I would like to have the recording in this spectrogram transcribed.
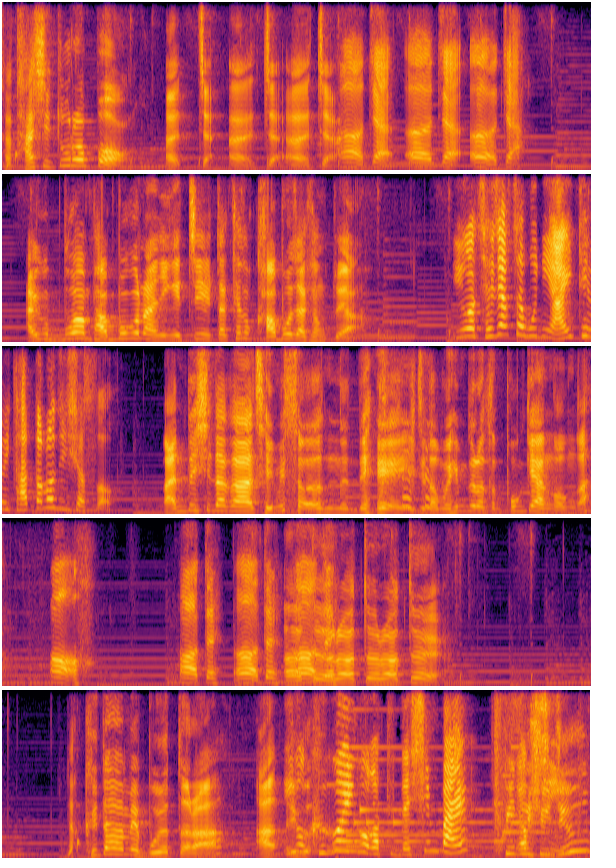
자 다시 뚫어뻥 아짜 아짜 아짜 어자 어자 어자. 아 이거 무한 반복은 아니겠지 일단 계속 가보자 경도야 이거 제작자분이 아이템이 다 떨어지셨어. 만드시다가 재밌었는데 이제 너무 힘들어서 포기한 건가? 어. 어들 어들 아 어들. 뚫어 뚫어 뚫. 그 다음에 뭐였더라? 아 이거 이거 그거인 거 같은데 신발? 역시. shoes?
